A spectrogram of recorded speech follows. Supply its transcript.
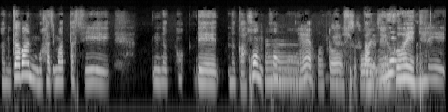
あの「ザ・ワンも始まったしなでなんか本うん。本もね本当すごいね。すごいね。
